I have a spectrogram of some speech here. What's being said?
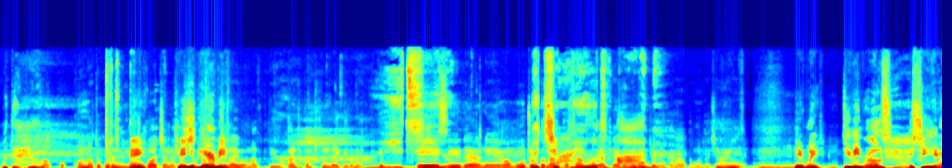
What the ま hell? あここんなところにい Hey, るおばあちゃんなんか can 知 you ったこ hear と me? ないわなっていう感じかもしれないけどねでも It's 冷静だよねまあもうちょっとなんかさ The こうやってあげたらいいんじゃないかなと思うんだけどね?うん Hey, wait. Do you mean Rose? Is she here?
